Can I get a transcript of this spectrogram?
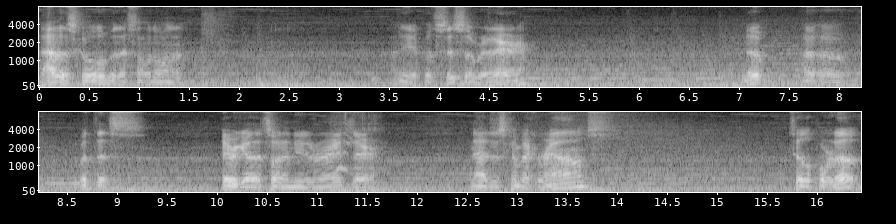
That was cool, but that's not what I wanted. I need to put this over there. Nope. Uh-oh. How about this? There we go. That's what I needed right there. Now just come back around. Teleport up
